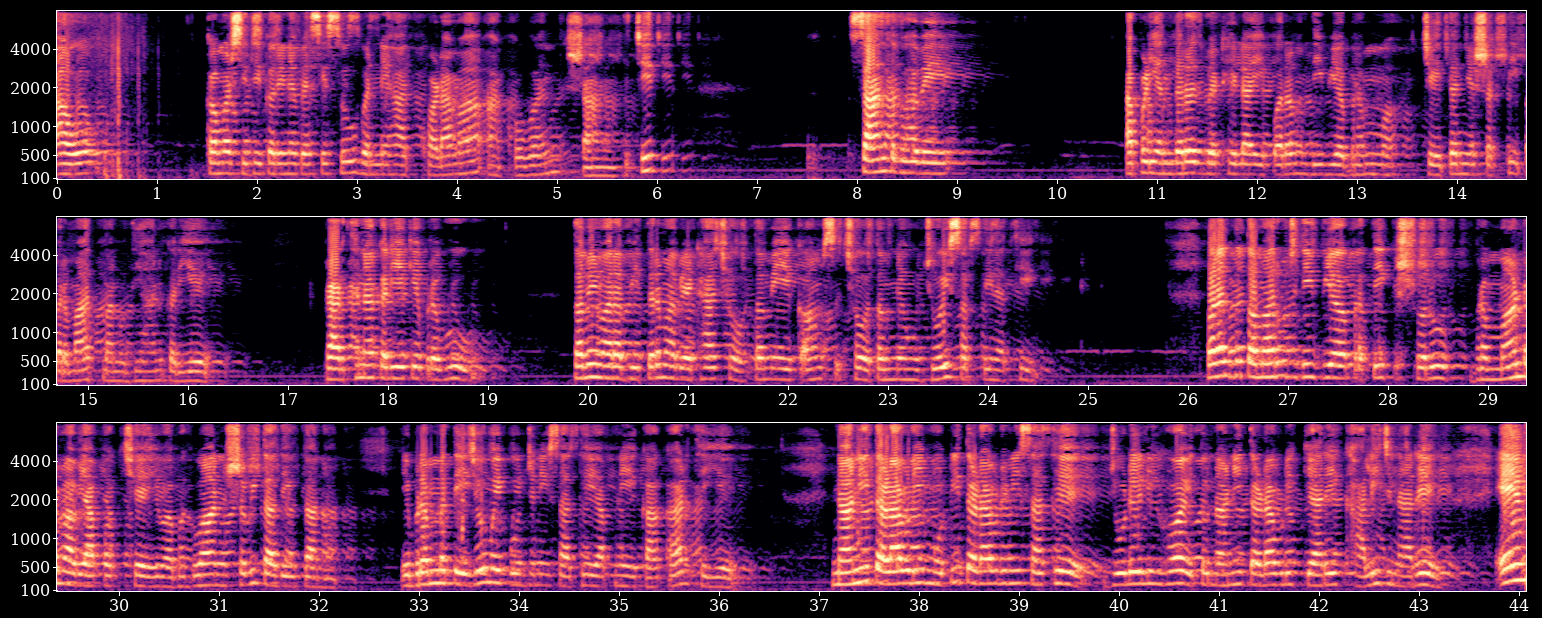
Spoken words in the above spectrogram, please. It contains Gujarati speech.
આવો. કમર સીધી કરીને બેસીશું. બંને હાથ ખોડામાં આંખો બંધ, શાંત ચિત્ત. શાંત ભાવે આપણી અંદર જ બેઠેલા એ પરમ દિવ્ય બ્રહ્મ, ચૈતન્ય શક્તિ, પરમાત્માનું ધ્યાન કરીએ. પ્રાર્થના કરીએ કે, પ્રભુ, તમે મારા ભીતરમાં બેઠા છો. તમે એક અંશ છો. તમને હું જોઈ શકતી નથી. પરંતુ તમારું જ દિવ્ય પ્રતીક સ્વરૂપ બ્રહ્માંડમાં વ્યાપક છે એવા ભગવાન સવિતા દેવતાના. એ બ્રહ્મ તેજોમય પુંજની સાથે આપણે એકાકાર થઈએ. નાની તળાવડી મોટી તળાવડીની સાથે જોડેલી હોય તો નાની તળાવડી ક્યારેય ખાલી જ ના રહે. એમ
